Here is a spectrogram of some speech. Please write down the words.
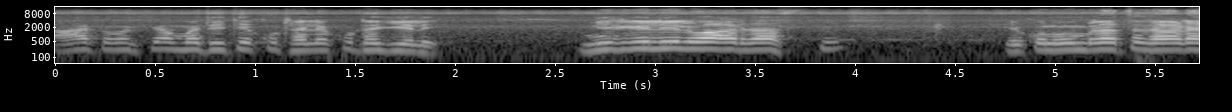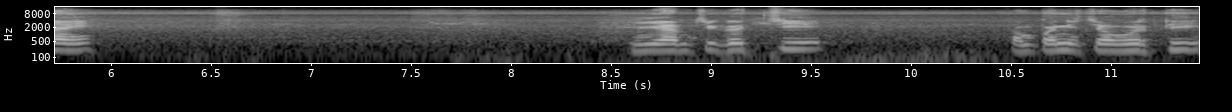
आठ वर्षामध्ये ते कुठाल्या कुठं गेले. निर्गेलीला वाढ जास्त. एकूण उंबराचं झाड आहे. ही आमची गच्ची कंपनीच्या वरती.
